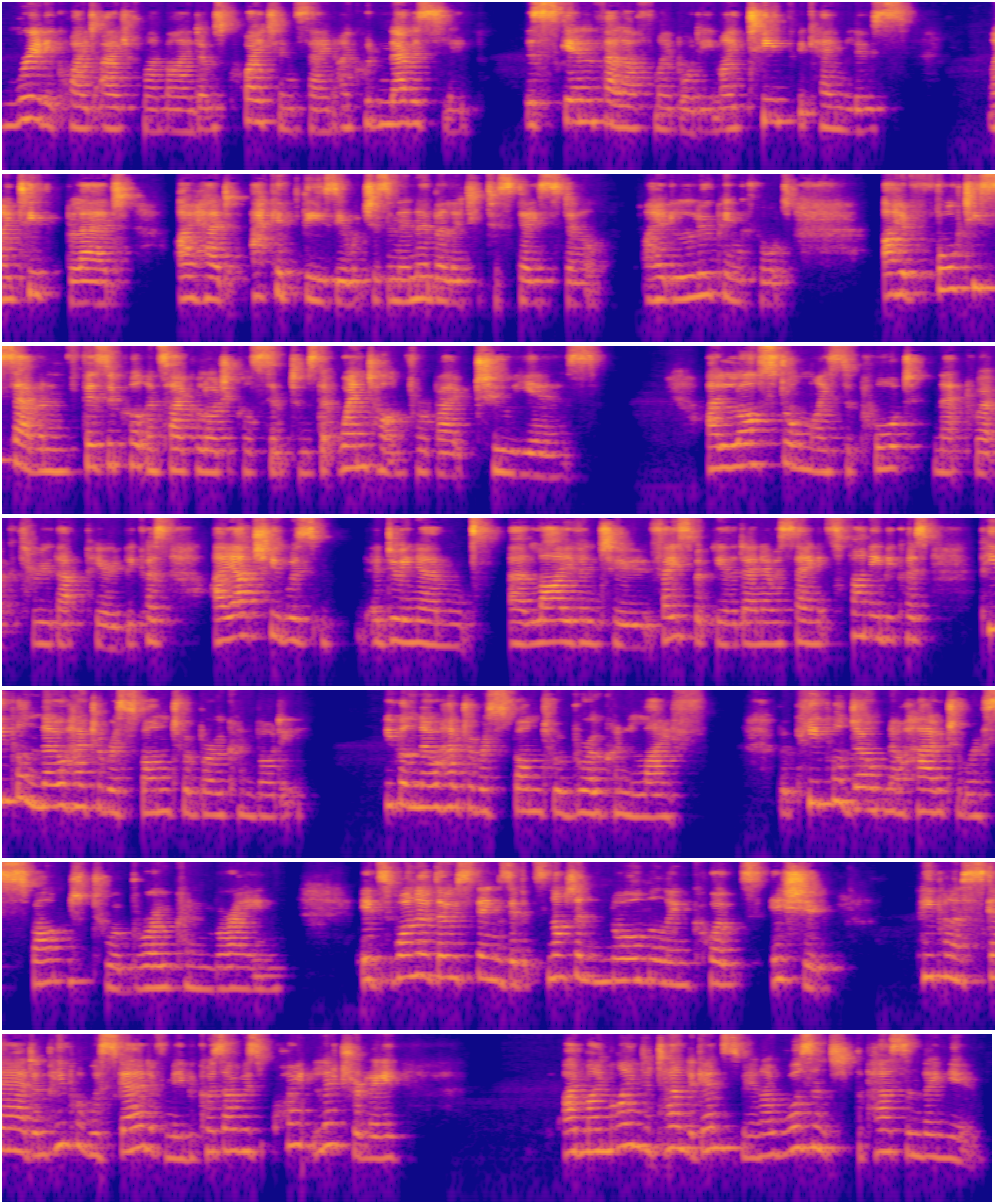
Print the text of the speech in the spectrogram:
really quite out of my mind. I was quite insane. I could never sleep. The skin fell off my body. My teeth became loose. My teeth bled. I had akathisia, which is an inability to stay still. I had looping thoughts. I had 47 physical and psychological symptoms that went on for about two years. I lost all my support network through that period because I actually was doing um, a live into Facebook the other day and I was saying it's funny because people know how to respond to a broken body. People know how to respond to a broken life, but people don't know how to respond to a broken brain. It's one of those things, if it's not a normal, in quotes, issue, people are scared. And people were scared of me because I was quite literally, I, my mind had turned against me and I wasn't the person they knew.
